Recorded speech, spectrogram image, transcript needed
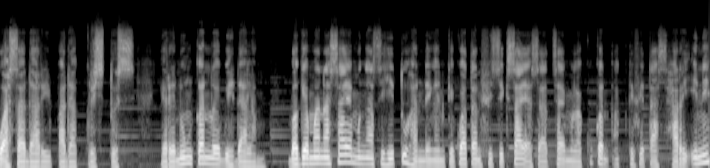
kuasa daripada Kristus. Renungkan lebih dalam. Bagaimana saya mengasihi Tuhan dengan kekuatan fisik saya saat saya melakukan aktivitas hari ini?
